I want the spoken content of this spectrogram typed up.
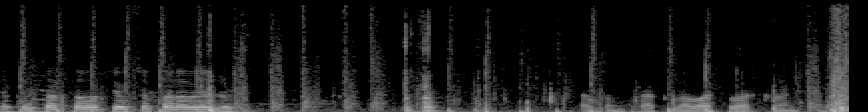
Takım taklavat yoksa para veririm. Takım taklavat var kanka.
